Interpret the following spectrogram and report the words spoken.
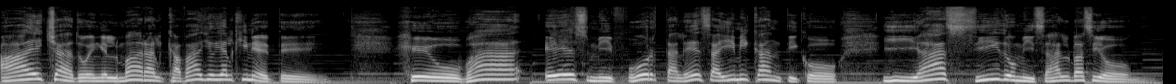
Ha echado en el mar al caballo y al jinete. Jehová es mi fortaleza y mi cántico, y ha sido mi salvación.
